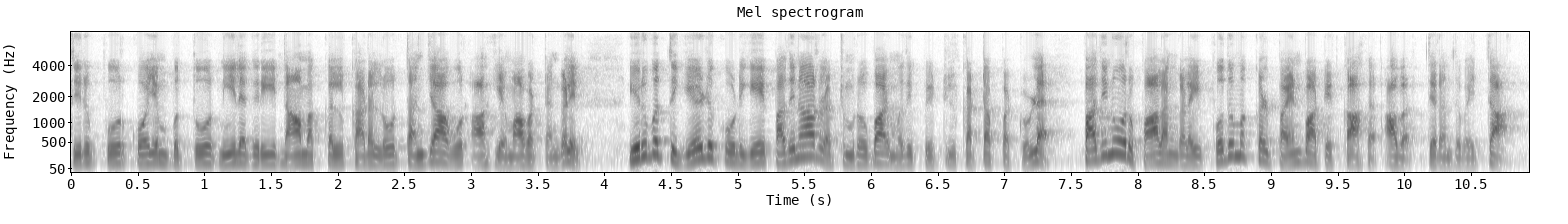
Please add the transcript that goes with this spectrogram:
திருப்பூர் கோயம்புத்தூர் நீலகிரி நாமக்கல் கடலூர் தஞ்சாவூர் ஆகிய மாவட்டங்களில் இருபத்தி ஏழு கோடியே பதினாறு லட்சம் ரூபாய் மதிப்பீட்டில் கட்டப்பட்டுள்ள பதினோரு பாலங்களை பொதுமக்கள் பயன்பாட்டிற்காக அவர் திறந்து வைத்தார்.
